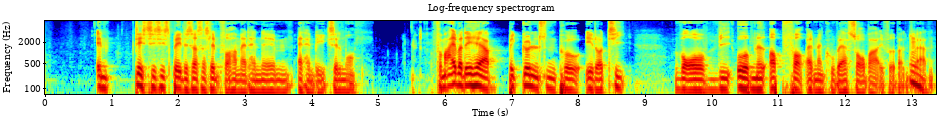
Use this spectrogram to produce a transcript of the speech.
en, det til sidst blev det så så slemt for ham, at han, øh, at han begik selvmord. For mig var det her begyndelsen på et år 10, hvor vi åbnede op for, at man kunne være sårbar i fodboldens Mm. verden.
